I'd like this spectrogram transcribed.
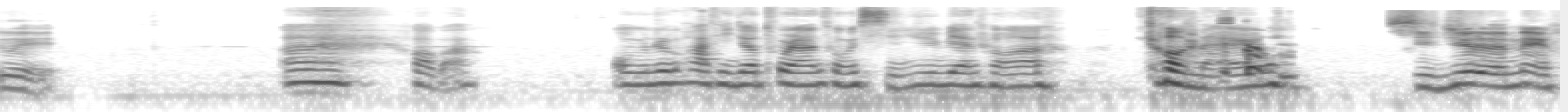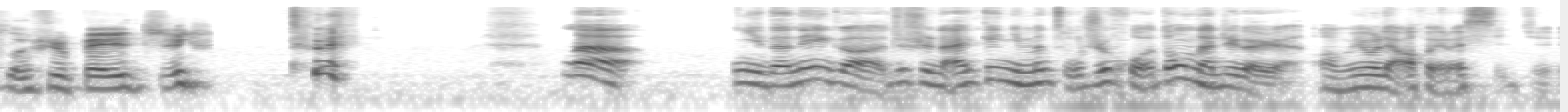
对，哎，好吧，我们这个话题就突然从喜剧变成了找男人。喜剧的内核是悲剧。对，那你的那个就是来给你们组织活动的这个人，我们又聊回了喜剧。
